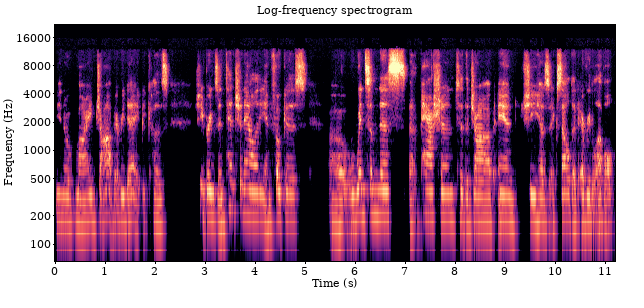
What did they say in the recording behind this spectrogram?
you know my job every day because she brings intentionality and focus, uh, winsomeness, uh, passion to the job, and she has excelled at every level.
